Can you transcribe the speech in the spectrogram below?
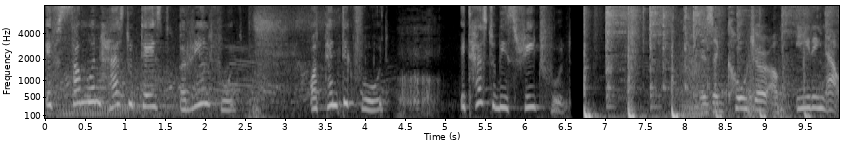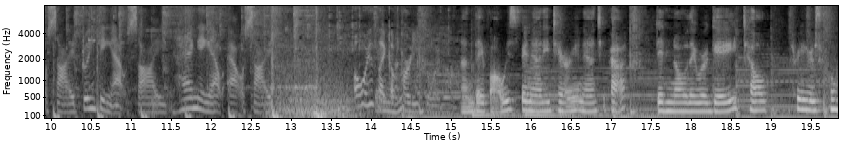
If someone has to taste a real food, authentic food, it has to be street food. There's a culture of eating outside, drinking outside, hanging out outside. Always like a party going on. And they've always been anti-Terry and anti-Pat. Didn't know they were gay till three years ago.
